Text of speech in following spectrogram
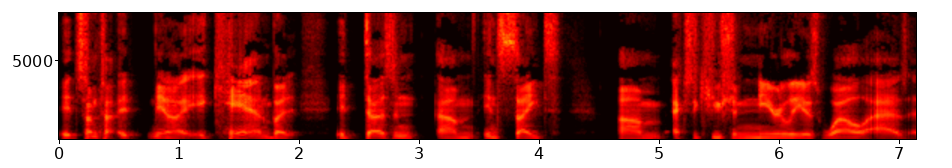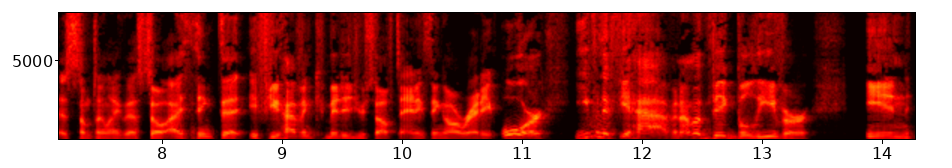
it sometimes it, you know it can but it doesn't um, incite um, execution nearly as well as as something like this. So i think that if you haven't committed yourself to anything already or even if you have and i'm a big believer in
